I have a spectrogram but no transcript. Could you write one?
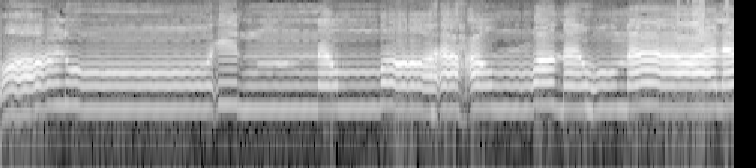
قالوا إن الله حرمهما على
